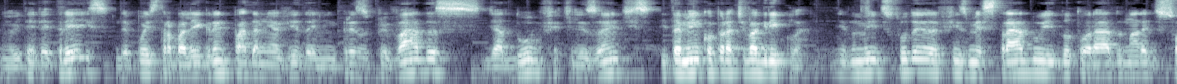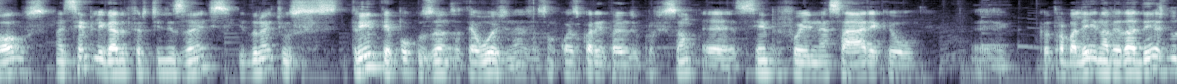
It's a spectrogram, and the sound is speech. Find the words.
em 83. Depois trabalhei grande parte da minha vida em empresas privadas de adubo, fertilizantes e também em cooperativa agrícola. E no meio disso tudo eu fiz mestrado e doutorado na área de solos, mas sempre ligado a fertilizantes. E durante os 30 e poucos anos até hoje, né, já são quase 40 anos de profissão, é, sempre foi nessa área que eu, é, que eu trabalhei, na verdade, desde o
